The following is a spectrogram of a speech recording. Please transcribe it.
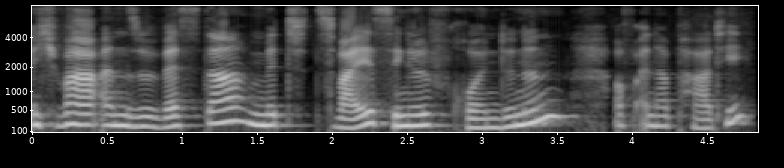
Ich war an Silvester mit zwei Single-Freundinnen auf einer Party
